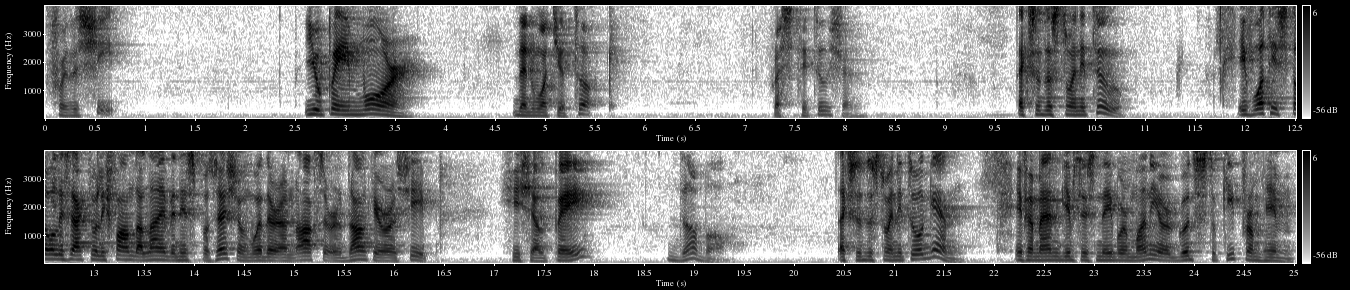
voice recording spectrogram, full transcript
for the sheep. You pay more than what you took. Restitution. Exodus 22. If what he stole is actually found alive in his possession, whether an ox or a donkey or a sheep, he shall pay double. Exodus 22 again. If a man gives his neighbor money or goods to keep from him,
